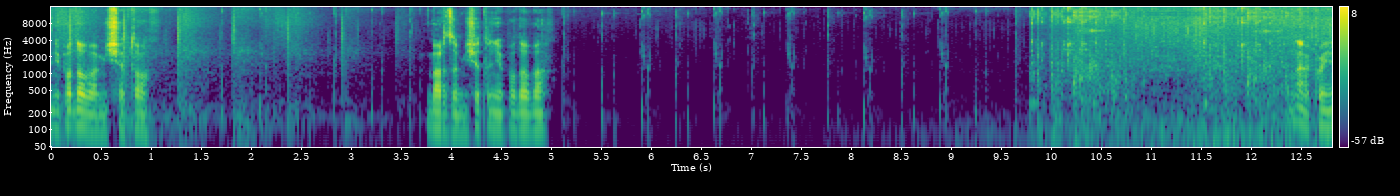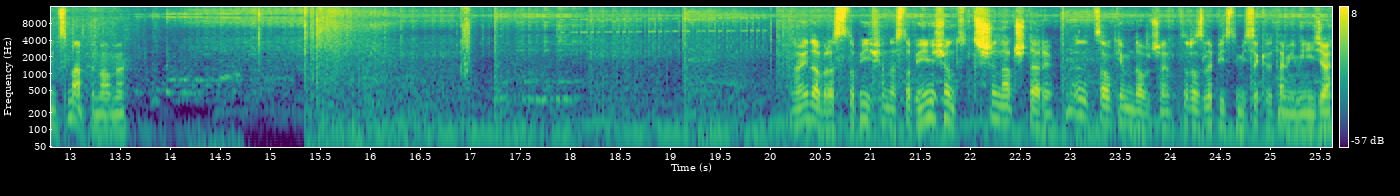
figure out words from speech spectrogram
Nie podoba mi się to. Bardzo mi się to nie podoba. Na koniec mapy mamy. No i dobra, 150 na 150, 3 na 4. No, całkiem dobrze. Coraz lepiej z tymi sekretami mi idzie.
